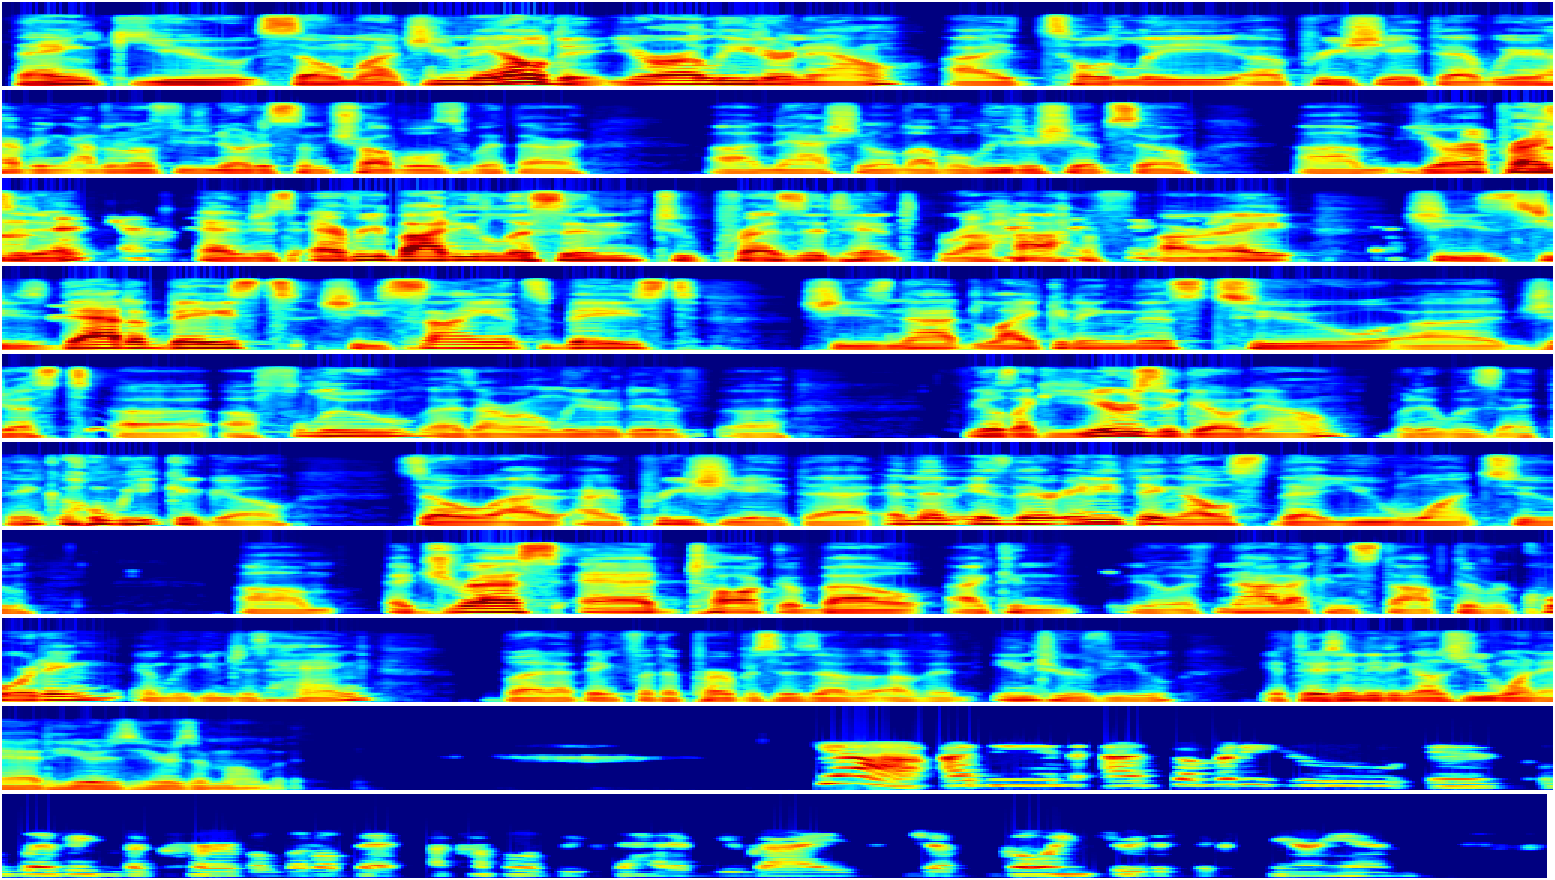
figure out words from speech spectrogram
Thank you so much. You nailed it. You're our leader now. I totally appreciate that. We're having, I don't know if you've noticed some troubles with our uh, national level leadership. So um, you're a president, and just everybody listen to President Rahaf. all right. She's she's data based. She's science based. She's not likening this to uh, just uh, a flu, as our own leader did uh, feels like years ago now, but it was I think a week ago. So I, I appreciate that. And then is there anything else that you want to um, address, add, talk about? I can, you know, if not, I can stop the recording and we can just hang. But I think for the purposes of, of an interview, if there's anything else you want to add, here's here's a moment. Yeah, I mean, as somebody who is living the curve a little bit, a couple of weeks ahead of you guys, just going through this experience,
